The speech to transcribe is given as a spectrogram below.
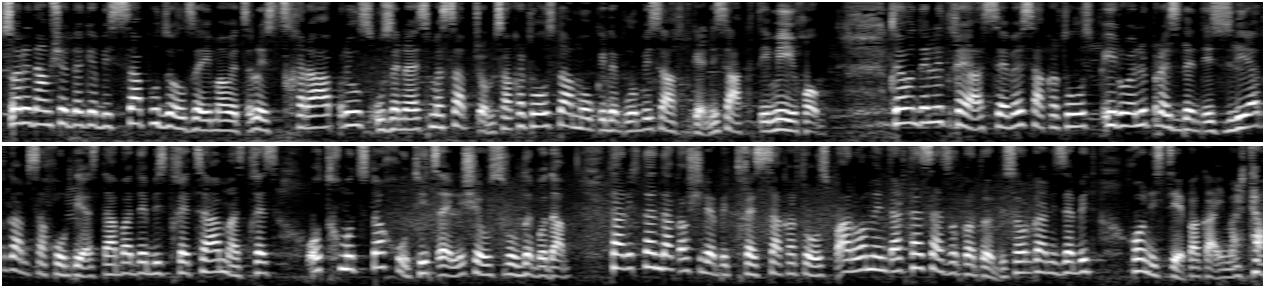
სწორედ ამ შედეგების საფუძველზე იმავე წლის 9 აპრილს უზენაესმა საბჭომ საქართველოს დამოუკიდებლობის მთავრობის აღდგენის აქტი მიიღო. დღევანდელი დღე ასევე საქართველოს პირველი პრეზიდენტის ზვიად გამსახურდიას დაბადების დღეცაა, მას დღეს 85 წელი შეუსრულდებოდა. თარიღთან დაკავშირებით დღეს საქართველოს პარლამენტართა საზოგადოების ორგანიზებით ღონისძიება გაიმართა.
